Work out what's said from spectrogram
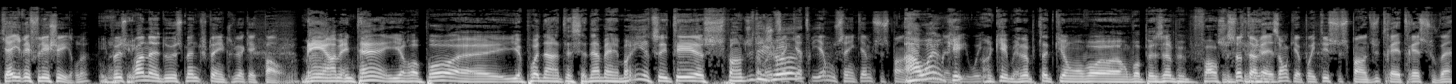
qu'il aille réfléchir. Là. Il peut se prendre un deux semaines tout inclus à quelque part. là. Mais en même temps, il n'y aura pas, euh, il y a pas d'antécédent ben ben. Il a été euh, suspendu Ça déjà? sa quatrième ou cinquième suspension. Ah ouais, OK. avis, oui. OK, mais là, peut-être qu'on va, on va peser un peu plus fort sur ça, t'as crédit. raison qu'il n'a pas été suspendu très, très souvent.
